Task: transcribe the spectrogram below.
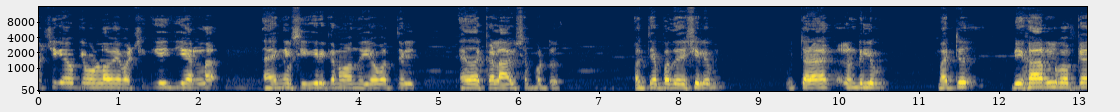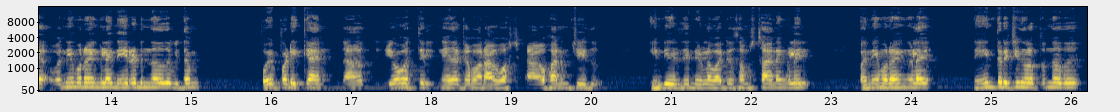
ഭക്ഷിക്കാവുന്നവയെ ഭക്ഷിക്കുകയും ചെയ്യാനുള്ള നയങ്ങൾ സ്വീകരിക്കണമെന്ന് യോഗത്തിൽ നേതാക്കൾ ആവശ്യപ്പെട്ടു. മധ്യപ്രദേശിലും ഉത്തരാഖണ്ഡിലും മറ്റ് ബീഹാറിലുമൊക്കെ വന്യമൃഗങ്ങളെ നേരിടുന്നത് വിധം പോയി പഠിക്കാൻ യോഗത്തിൽ നേതാക്കന്മാർ ആഘോഷ ആഹ്വാനം ചെയ്തു. ഇന്ത്യയിൽ തന്നെയുള്ള മറ്റ് സംസ്ഥാനങ്ങളിൽ വന്യമൃഗങ്ങളെ നിയന്ത്രിച്ചു നിർത്തുന്നത്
